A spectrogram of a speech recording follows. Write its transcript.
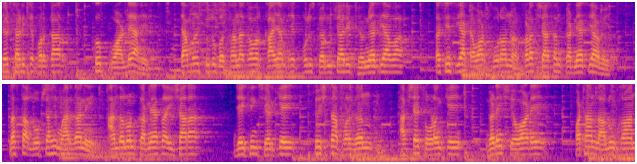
छेडछाडीचे प्रकार खूप वाढले आहेत. त्यामुळे सिलू बसस्थानकावर कायम एक पोलीस कर्मचारी ठेवण्यात यावा. तसेच या टवाळखोरांना कडक शासन करण्यात यावे. नसता लोकशाही मार्गाने आंदोलन करण्याचा इशारा जयसिंग शेडके कृष्णा पडघन अक्षय सोळंके गणेश शेवाडे पठाण लालू खान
